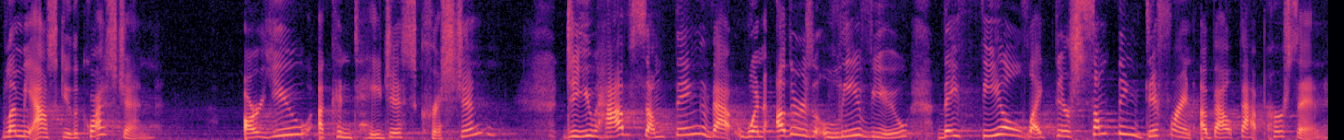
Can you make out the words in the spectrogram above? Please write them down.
Let me ask you the question Are you a contagious Christian? Do you have something that when others leave you, they feel like there's something different about that person?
